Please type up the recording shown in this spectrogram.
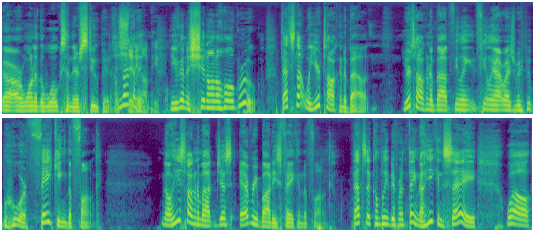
are, are one of the wokes and they're stupid. Just shitting gonna, on people. You're going to shit on a whole group. That's not what you're talking about. You're talking about feeling feeling outraged by people who are faking the funk. No, he's talking about just everybody's faking the funk. That's a completely different thing. Now he can say, "Well,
